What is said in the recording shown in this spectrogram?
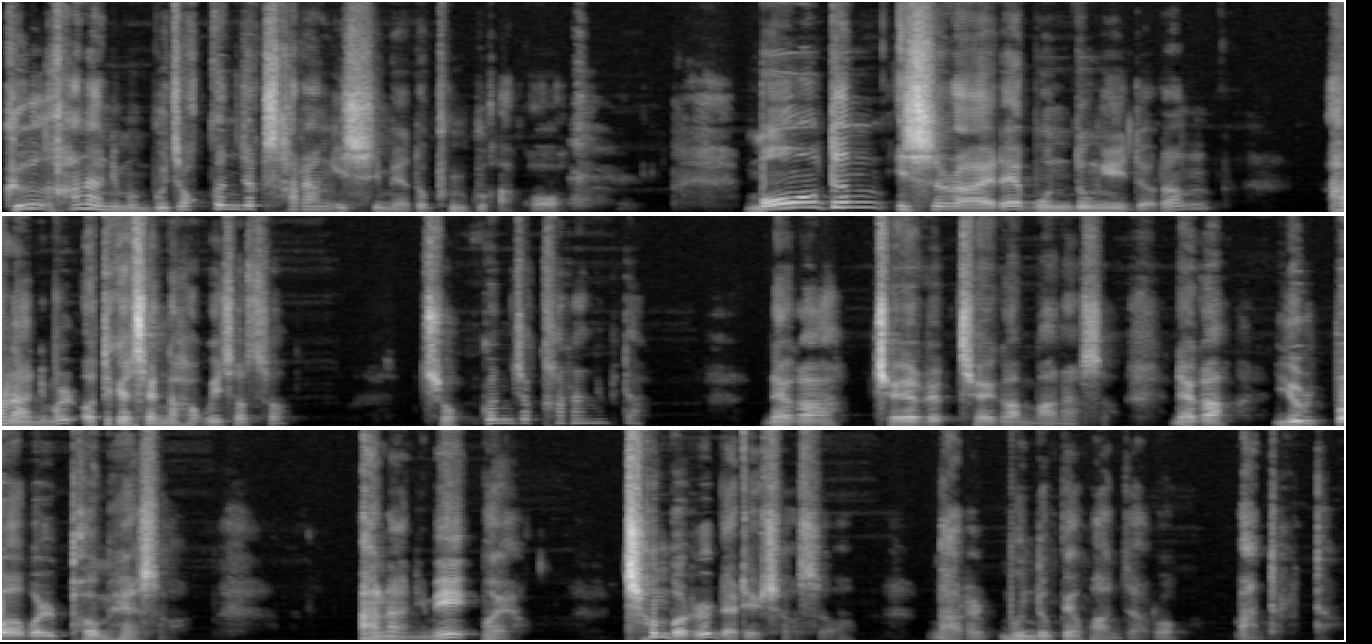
그 하나님은 무조건적 사랑이심에도 불구하고 모든 이스라엘의 문둥이들은 하나님을 어떻게 생각하고 있었어? 조건적 하나님이다. 내가 죄를, 죄가 많아서, 내가 율법을 범해서, 하나님이 뭐예요? 천벌을 내리셔서 나를 문둥병 환자로 만들었다.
